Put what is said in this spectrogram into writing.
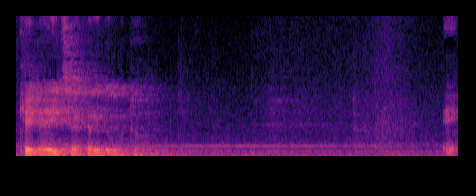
che lei ci ha creduto. E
